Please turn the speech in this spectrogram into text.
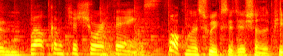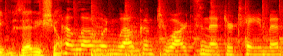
Come in. Welcome to Sure Things. Welcome to this week's edition of the Pete Mezzetti Show. Hello and welcome to Arts and Entertainment.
